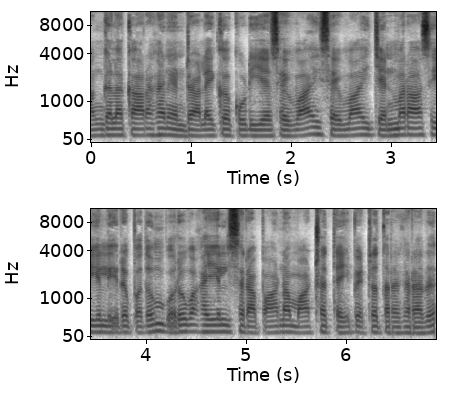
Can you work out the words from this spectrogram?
மங்களக்காரகன் என்று அழைக்கக்கூடிய செவ்வாய் செவ்வாய் ஜென்மராசியில் இருப்பதும் ஒரு வகையில் சிறப்பான மாற்றத்தை பெற்றுத்தருகிறது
